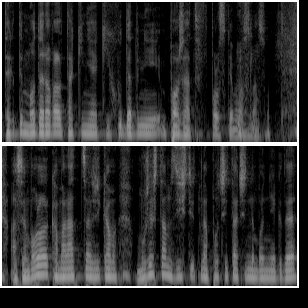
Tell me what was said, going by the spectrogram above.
tehdy moderoval taky nějaký chudební pořad v polském rozhlasu. A jsem volal kamarádce a říkám, můžeš tam zjistit na počítači nebo někde,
